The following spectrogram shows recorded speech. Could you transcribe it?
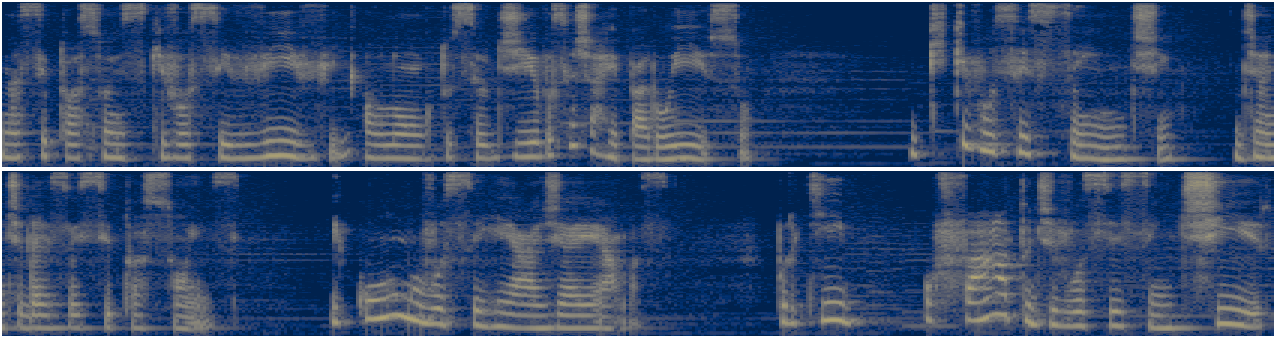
nas situações que você vive ao longo do seu dia. Você já reparou isso? O que, que você sente diante dessas situações e como você reage a elas? Porque o fato de você sentir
